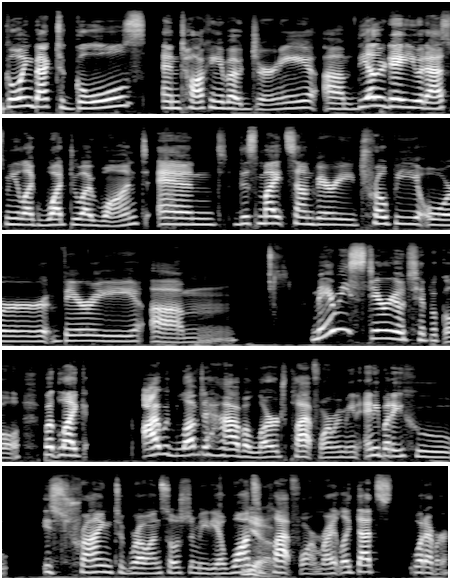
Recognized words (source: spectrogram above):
going back to goals and talking about journey um, the other day you had asked me like what do i want and this might sound very tropey or very um maybe stereotypical but like i would love to have a large platform i mean anybody who is trying to grow on social media wants Yeah. a platform right like that's whatever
